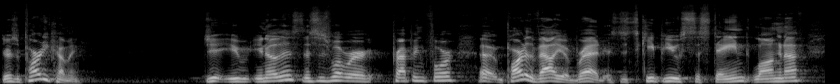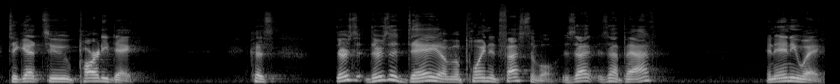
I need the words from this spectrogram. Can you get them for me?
There's a party coming. You, you, you know this? This is what we're prepping for. Uh, part of the value of bread is just to keep you sustained long enough to get to party day. Because there's, there's a day of appointed festival. Is that, is that bad? In any way?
